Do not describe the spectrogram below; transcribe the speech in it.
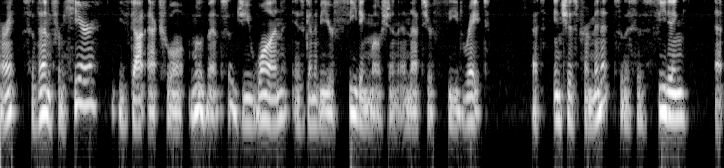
Alright, so then from here, you've got actual movement. So G1 is going to be your feeding motion, and that's your feed rate. That's inches per minute, so this is feeding at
